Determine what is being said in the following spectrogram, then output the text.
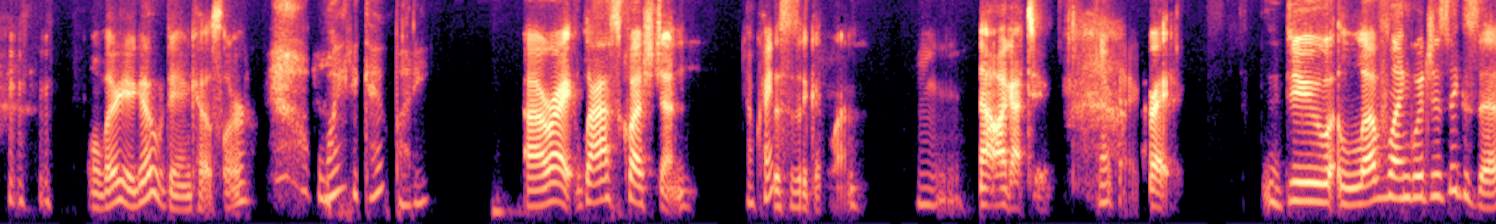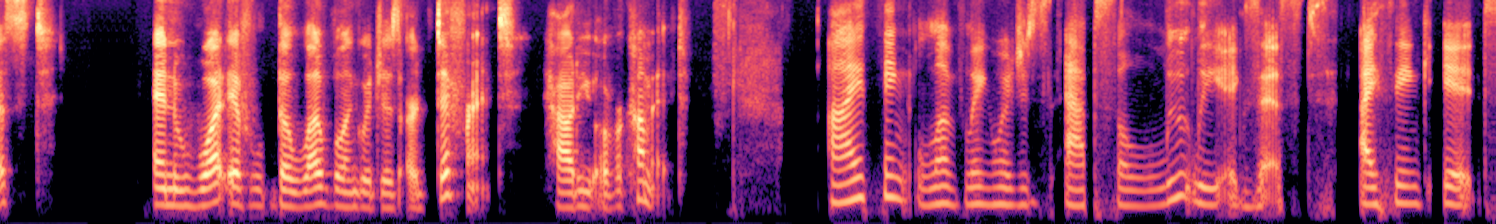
well, there you go, Dan Kessler. Way to go, buddy. All right, last question. Okay, this is a good one. Mm. Now I got to. Okay, All right. Do love languages exist? And what if the love languages are different? How do you overcome it? I think love languages absolutely exist. I think it's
